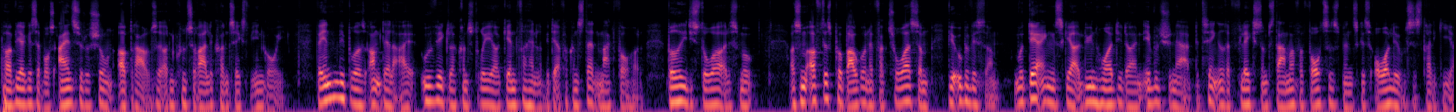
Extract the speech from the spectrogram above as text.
påvirkes af vores egen situation, opdragelse og den kulturelle kontekst, vi indgår i. Hvad enten vi bryder os om det eller ej, udvikler, konstruerer og genforhandler vi derfor konstant magtforhold, både i de store og de små, og som oftest på baggrund af faktorer, som vi er ubevidste om. Vurderingen sker lynhurtigt og en evolutionær betinget refleks, som stammer fra fortidsmenneskets overlevelsesstrategier.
